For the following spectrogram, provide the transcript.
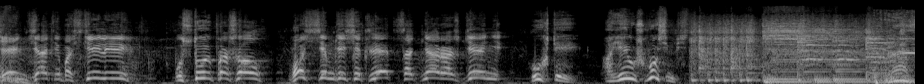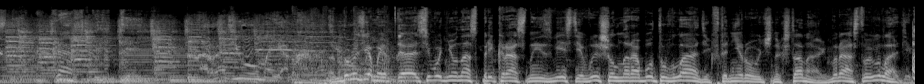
День взятия Бастилии пустую прошел. 80 лет со дня рождения. Ух ты, а ей уж 80. Разный, каждый Друзья мои, э, сегодня у нас прекрасное известие. Вышел на работу Владик в тренировочных штанах. Здравствуй, Владик.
